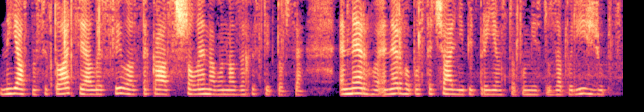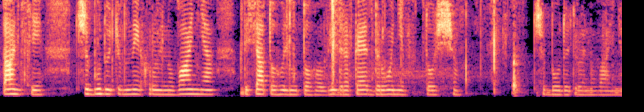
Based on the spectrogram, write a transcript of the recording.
Неясна ситуація, але сила така шалена, вона захистить то все. Енерго, енергопостачальні підприємства по місту Запоріжжю, підстанції, чи будуть в них руйнування 10 лютого від ракет, дронів тощо. Чи будуть руйнування?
